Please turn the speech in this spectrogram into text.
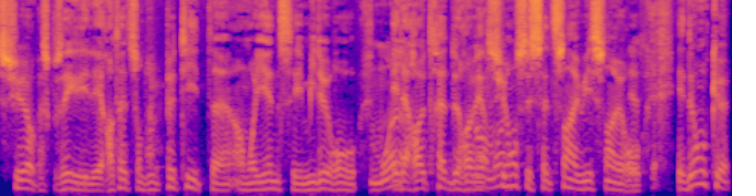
Sur, parce que vous savez, les retraites sont toutes petites. hein. En moyenne, c'est 1000 euros. Moins. Et la retraite de reversion, c'est 700 à 800 euros. Et donc, euh,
